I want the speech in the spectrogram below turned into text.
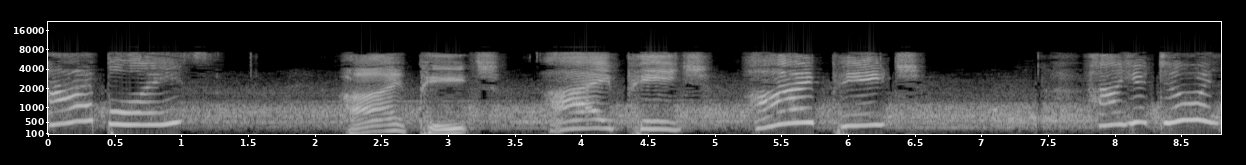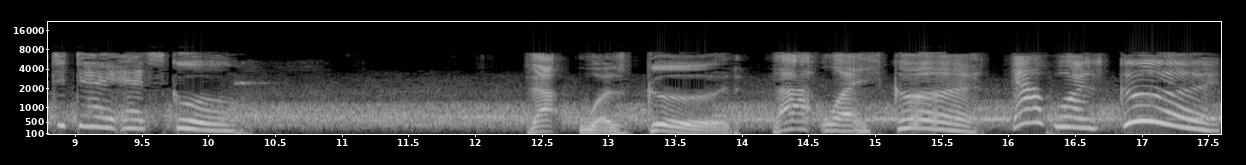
Hi, boys. Hi, Peach. Hi, Peach. Hi, Peach. How you doing today at school? That was good. That was good. That was good.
